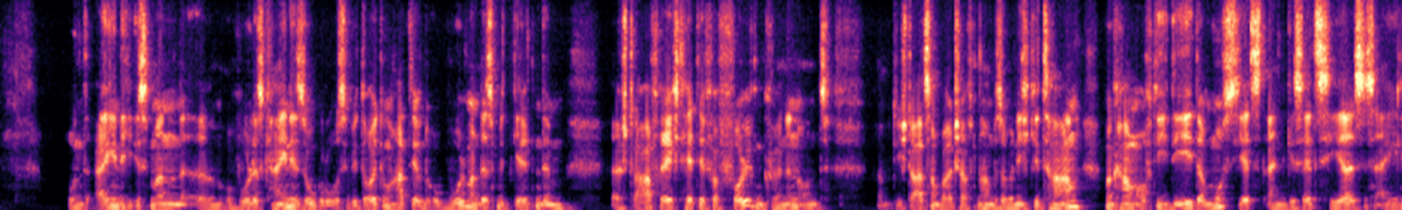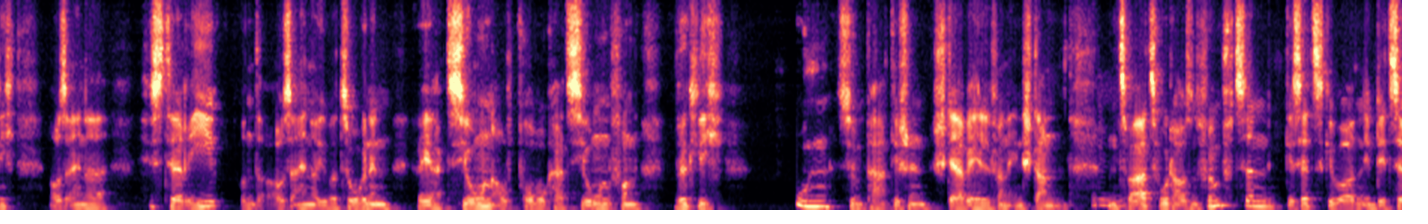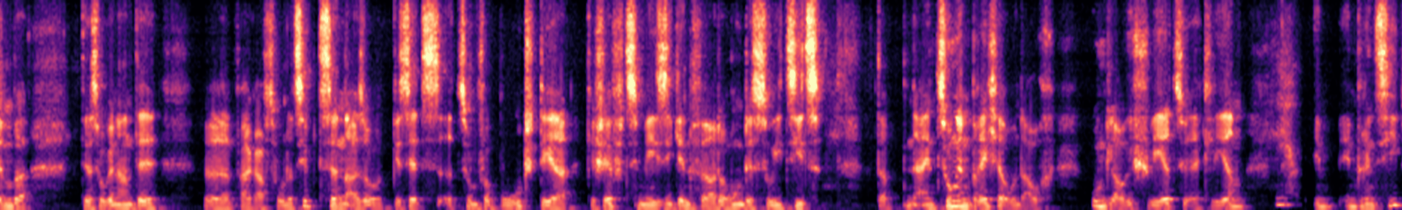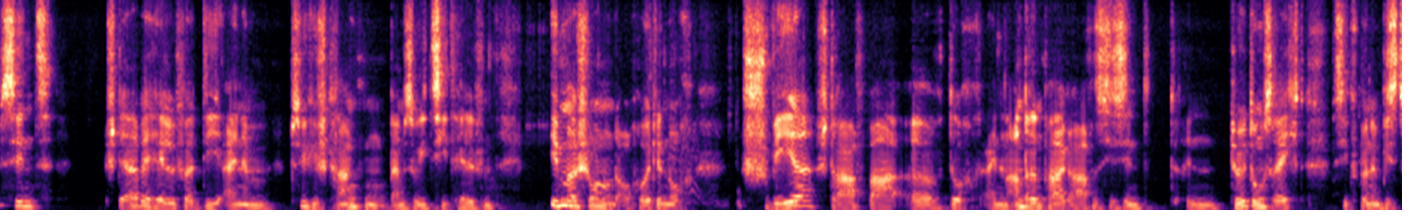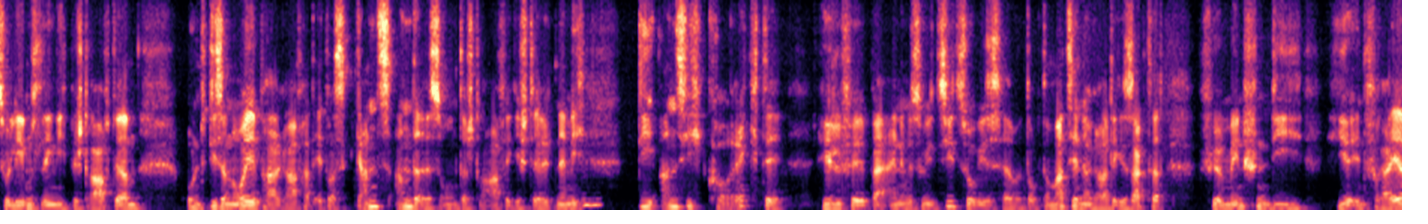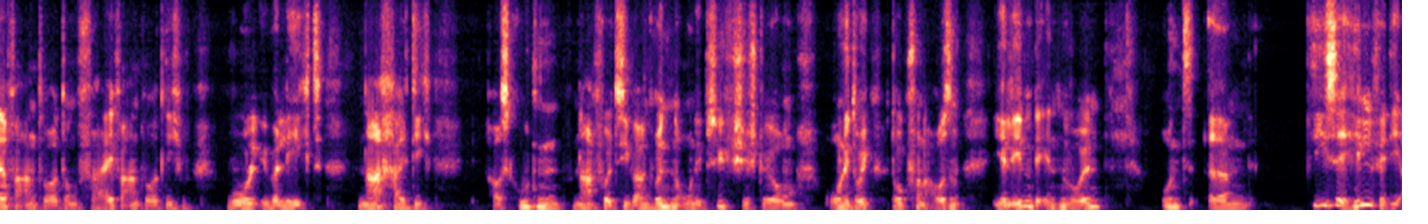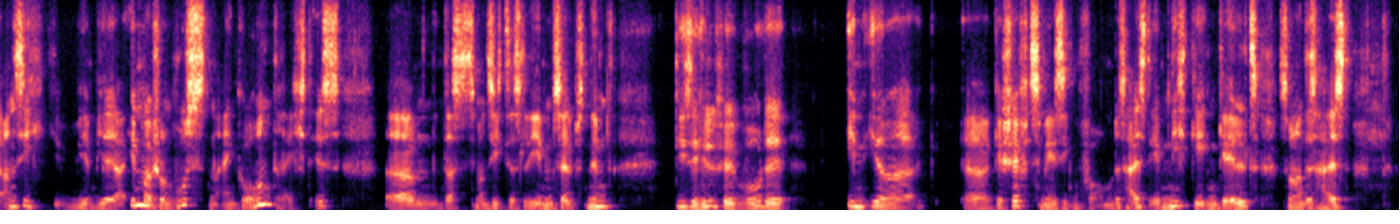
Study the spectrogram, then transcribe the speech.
Und eigentlich ist man, äh, obwohl das keine so große Bedeutung hatte und obwohl man das mit geltendem äh, Strafrecht hätte verfolgen können und äh, die Staatsanwaltschaften haben das aber nicht getan. Man kam auf die Idee, da muss jetzt ein Gesetz her. Es ist eigentlich aus einer Hysterie und aus einer überzogenen Reaktion auf Provokation von wirklich unsympathischen Sterbehelfern entstanden. Mhm. Und zwar 2015 Gesetz geworden im Dezember, der sogenannte äh, Paragraph 217, also Gesetz zum Verbot der geschäftsmäßigen Förderung des Suizids. Ein Zungenbrecher und auch unglaublich schwer zu erklären. Ja. Im, Im Prinzip sind Sterbehelfer, die einem psychisch Kranken beim Suizid helfen, immer schon und auch heute noch schwer strafbar äh, durch einen anderen Paragraphen. Sie sind in Tötungsrecht, sie können bis zu lebenslänglich bestraft werden. Und dieser neue Paragraph hat etwas ganz anderes unter Strafe gestellt, nämlich mhm. die an sich korrekte Hilfe bei einem Suizid, so wie es Herr Dr. Martin ja gerade gesagt hat, für Menschen, die hier in freier Verantwortung, frei verantwortlich, wohl überlegt, nachhaltig aus guten, nachvollziehbaren Gründen, ohne psychische Störung, ohne Druck, Druck von außen, ihr mhm. Leben beenden wollen. Und ähm, diese Hilfe, die an sich, wie wir ja immer schon wussten, ein Grundrecht ist, ähm, dass man sich das Leben selbst nimmt. Diese Hilfe wurde in ihrer äh, geschäftsmäßigen Form. das heißt eben nicht gegen Geld, sondern das heißt,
